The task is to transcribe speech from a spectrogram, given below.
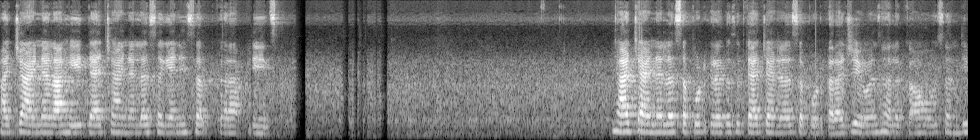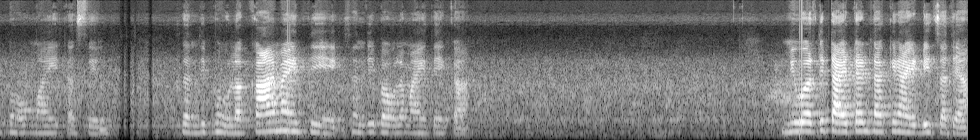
हा चॅनल आहे. त्या चॅनलला सगळ्यांनी सब करा प्लीज ह्या चॅनलला सपोर्ट करा कसं? त्या चॅनलला सपोर्ट करा. जेवण झालं का हो? संदीप भाऊ माहीत असेल. संदीप भाऊला काय माहिती? आहे संदीप भाऊला माहिती आहे का? मी वरती टायटल टाकेन आय डीचा त्या.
